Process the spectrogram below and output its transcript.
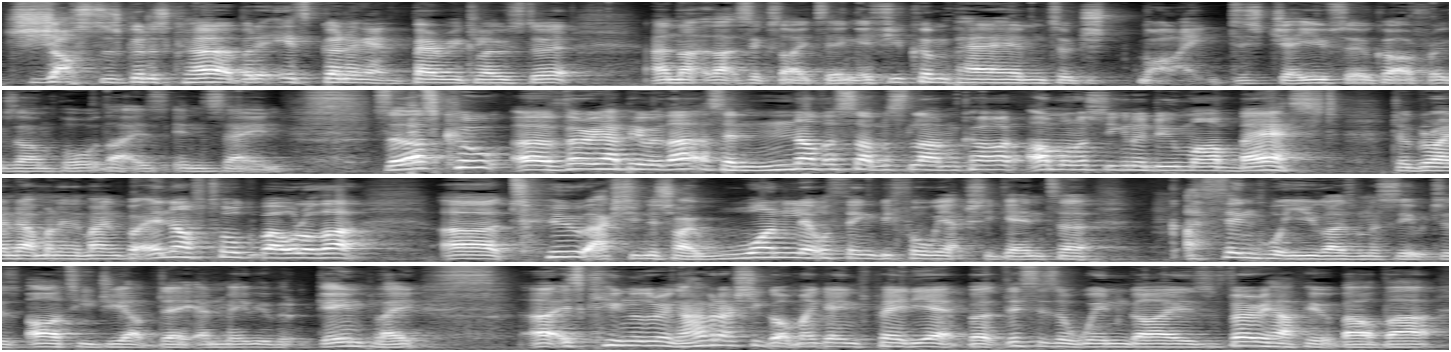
just as good as Kurt, but it's gonna get very close to it and that, that's exciting. If you compare him to just like this Jey Uso card, for example, that is insane. So that's cool. Uh, very happy with that. That's another SummerSlam card. I'm honestly going to do my best to grind out Money in the Bank. But enough talk about all of that. Uh, two, actually, no, sorry, one little thing before we actually get into, I think, what you guys want to see, which is RTG update and maybe a bit of gameplay. Uh, it's King of the Ring. I haven't actually got my games played yet, but this is a win, guys. Very happy about that.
